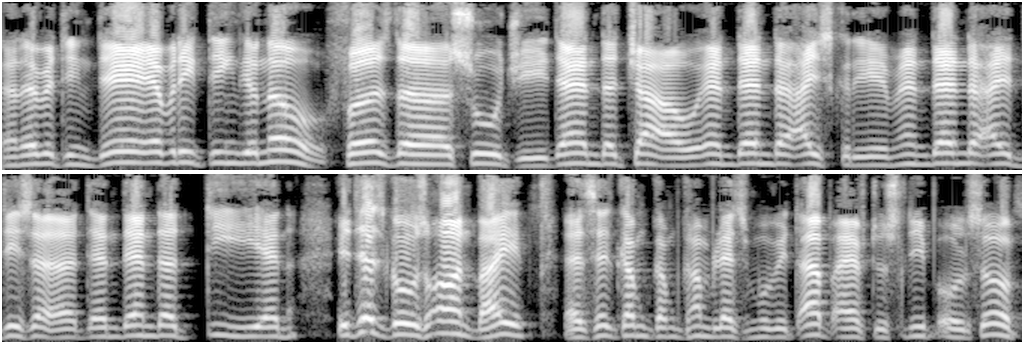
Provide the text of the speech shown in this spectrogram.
And everything there, everything, you know. First the suji, then the chow, and then the ice cream, and then the uh, dessert, and then the tea, and it just goes on, Bhai. I said, come, come, come, let's move it up. I have to sleep also.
